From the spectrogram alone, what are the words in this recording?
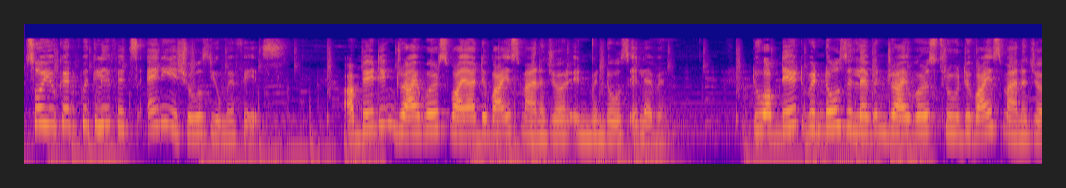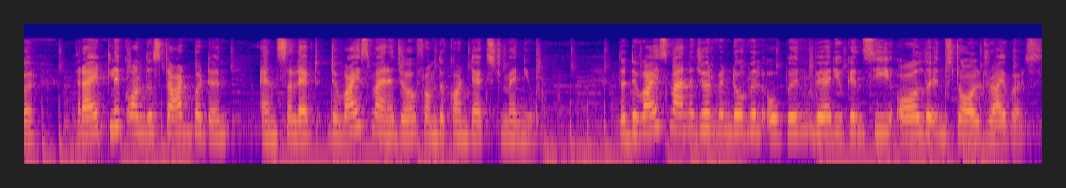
so you can quickly fix any issues you may face. Updating drivers via Device Manager in Windows 11. To update Windows 11 drivers through Device Manager, right-click on the Start button and select Device Manager from the context menu. The Device Manager window will open where you can see all the installed drivers.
